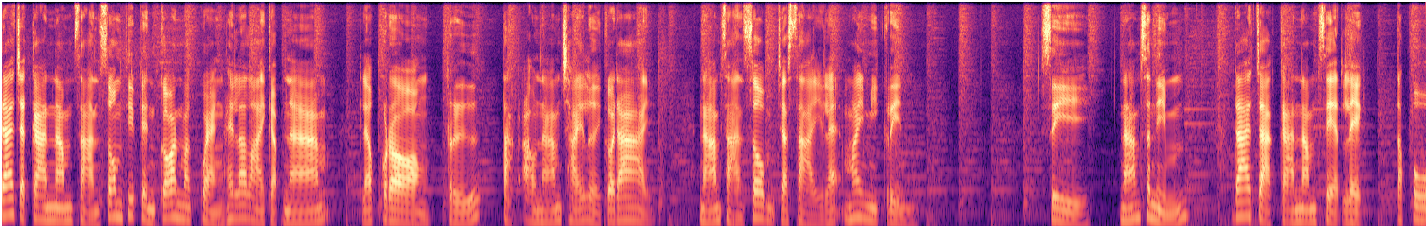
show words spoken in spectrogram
ได้จากการนำสารส้มที่เป็นก้อนมาแกว่งให้ละลายกับน้ำแล้วกรองหรือตักเอาน้ำใช้เลยก็ได้ น้ำสารส้มจะใสและไม่มีกลิ่น 4. น้ำสนิม ได้จากการนำเศษเหล็ก ตะปู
